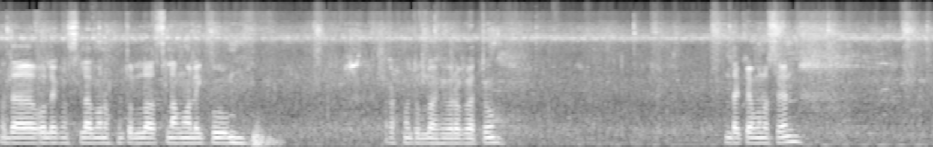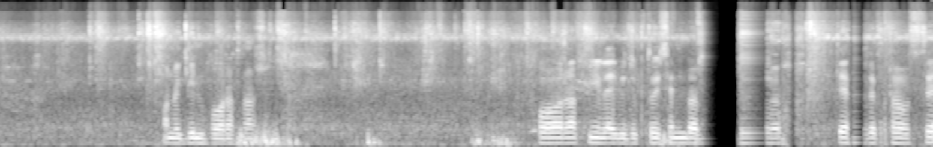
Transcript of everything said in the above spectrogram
দাদা, ওয়ালাইকুম আসসালাম রহমতুল্লাহ। আসসালামু আলাইকুম রহমতুল্লাহ বরকাত দাদা, কেমন আছেন? অনেকদিন পর আপনার পর আপনি লাইভে যুক্ত হয়েছেন বা কথা হচ্ছে।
